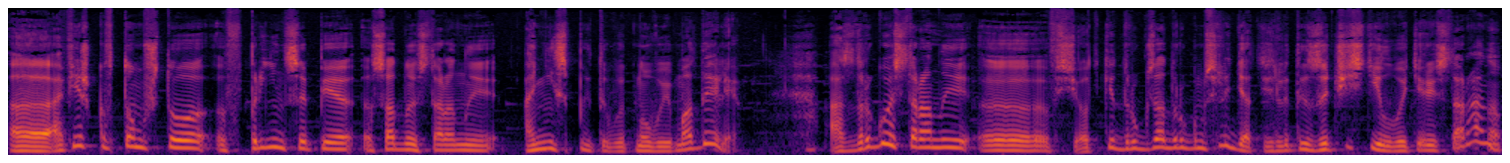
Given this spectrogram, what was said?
Э, А фишка в том, что, в принципе, с одной стороны, они испытывают новые модели, а с другой стороны, все-таки друг за другом следят. Если ты зачистил в эти рестораны,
